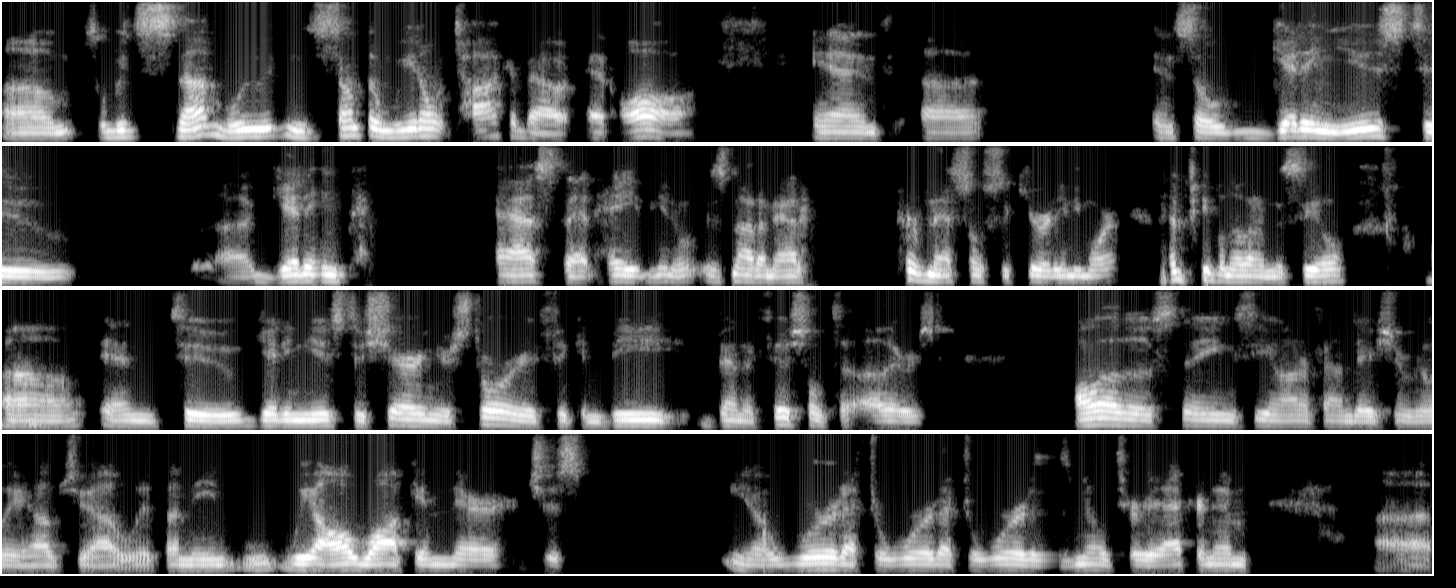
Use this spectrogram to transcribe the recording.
Um, so it's not we, it's something we don't talk about at all. And, uh, and so getting used to uh, getting past that, hey, you know, it's not a matter of national security anymore. People know that I'm a SEAL. Uh, and to getting used to sharing your story if it can be beneficial to others all of those things the honor foundation really helps you out with. I mean we all walk in there just you know word after word after word as military acronym. Uh,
